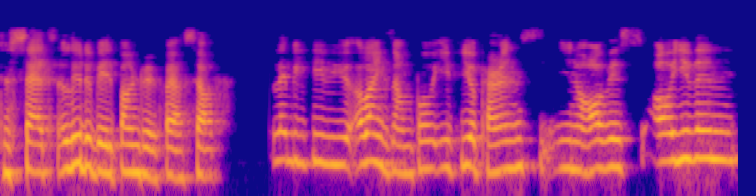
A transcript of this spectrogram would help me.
to set a little bit boundary for yourself. Let me give you one example. If your parents, you know, always, or even,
